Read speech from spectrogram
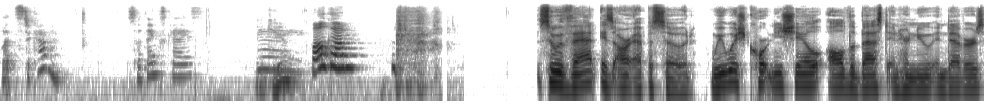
what's to come. So thanks, guys. Thank you. Welcome. So that is our episode. We wish Courtney Shale all the best in her new endeavors,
